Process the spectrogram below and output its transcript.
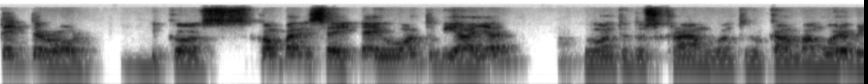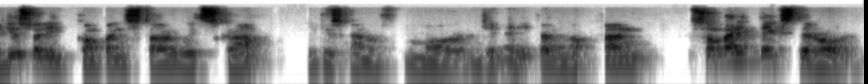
take the role because companies say, hey, we want to be agile we want to do Scrum, we want to do Kanban, whatever. Usually companies start with Scrum. It is kind of more generic, I don't know. And somebody takes the role.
